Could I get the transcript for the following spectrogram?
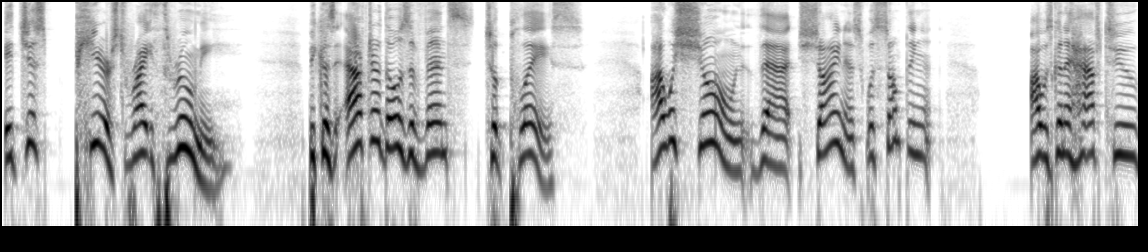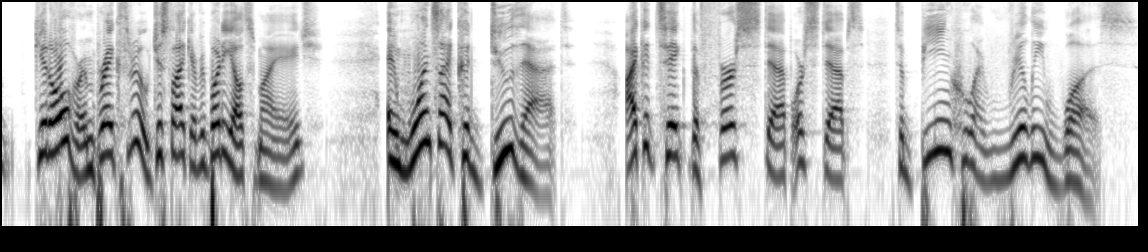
it just pierced right through me. Because after those events took place, I was shown that shyness was something I was going to have to get over and break through, just like everybody else my age. And once I could do that, I could take the first step or steps to being who I really was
